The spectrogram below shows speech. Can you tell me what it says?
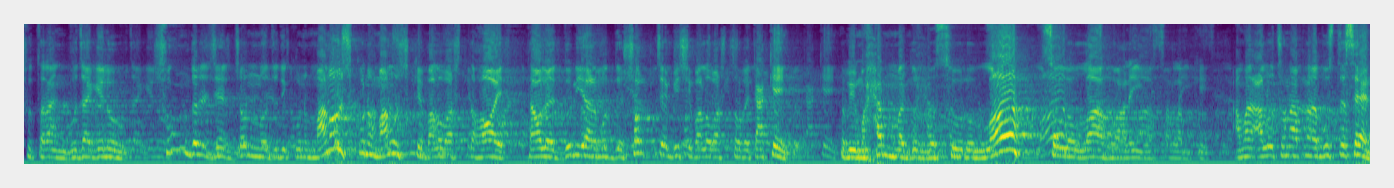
সুতরাং বোঝা গেল, সৌন্দর্যের জন্য যদি কোন মানুষ কোন মানুষকে ভালোবাসতে হয়, তাহলে দুনিয়ার মধ্যে সবচেয়ে বেশি ভালোবাসতে হবে কাকে? নবী মুহাম্মদুর রাসূলুল্লাহ সাল্লাল্লাহু আলাইহি আমার আলোচনা আপনারা বুঝতেছেন?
